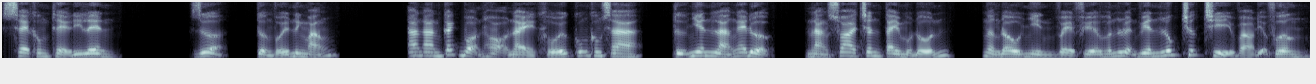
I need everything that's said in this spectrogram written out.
xe không thể đi lên. Dựa, tưởng với ninh mắng. An An cách bọn họ này khối cũng không xa, tự nhiên là nghe được, nàng xoa chân tay một đốn, ngẩng đầu nhìn về phía huấn luyện viên lúc trước chỉ vào địa phương,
